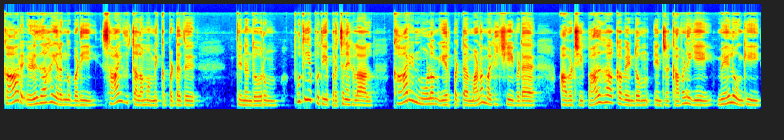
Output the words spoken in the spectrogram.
கார் எளிதாக இறங்கும்படி சாய்வு தளம் அமைக்கப்பட்டது. தினந்தோறும் புதிய புதிய பிரச்சனைகளால் காரின் மூலம் ஏற்பட்ட மன மகிழ்ச்சியை விட அவற்றை பாதுகாக்க வேண்டும் என்ற கவலையே மேலோங்கி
